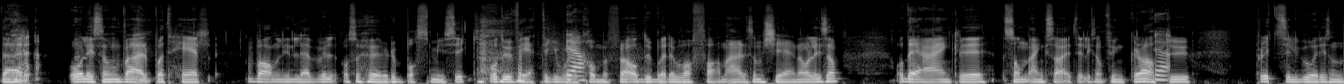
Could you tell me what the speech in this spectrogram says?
det er Ja. å liksom være på et helt vanlig level, og så hører du boss-musikk, og du vet ikke hvor Ja. det kommer fra, og du bare Hva faen er det som skjer nå, liksom? Og det er egentlig sånn anxiety liksom funker, da. At Ja. du plutselig går i sånn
